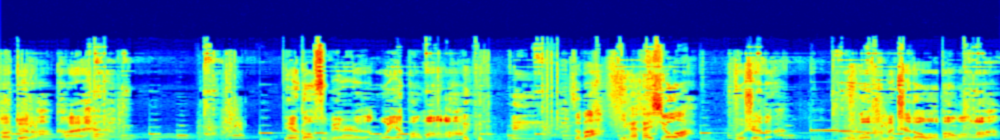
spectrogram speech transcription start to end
啊，对了，凯，别告诉别人我也帮忙了。怎么？你还害羞啊？不是的，如果他们知道我帮忙了，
